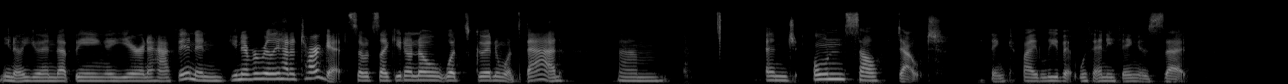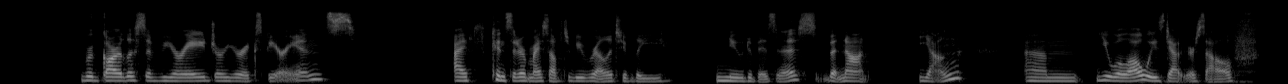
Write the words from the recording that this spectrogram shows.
you know you end up being a year and a half in and you never really had a target. So it's like you don't know what's good and what's bad. Um, and own self-doubt i think if i leave it with anything is that regardless of your age or your experience i consider myself to be relatively new to business but not young um, you will always doubt yourself.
